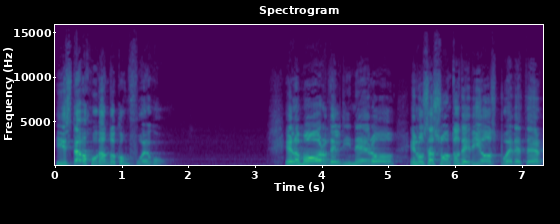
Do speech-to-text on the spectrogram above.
Y estaba jugando con fuego. El amor del dinero en los asuntos de Dios puede ser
